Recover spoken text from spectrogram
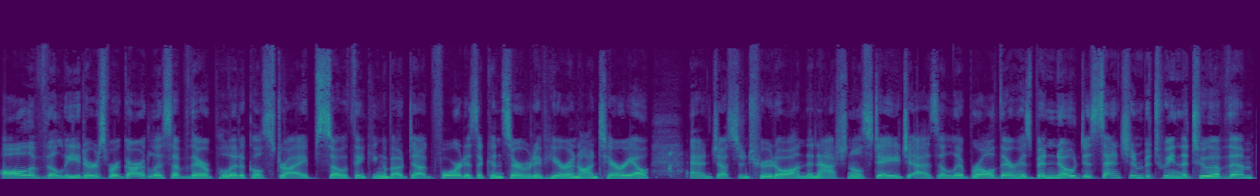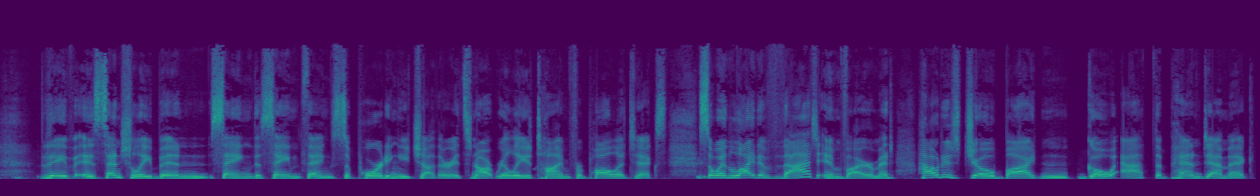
All of the leaders, regardless of their political stripes. So thinking about Doug Ford as a conservative here in Ontario, and Justin Trudeau on the national stage as a liberal, there has been no dissension between the two of them. They've essentially been saying the same thing, supporting each other. It's not really a time for politics. So in light of that environment, how does Joe Biden go at the pandemic,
